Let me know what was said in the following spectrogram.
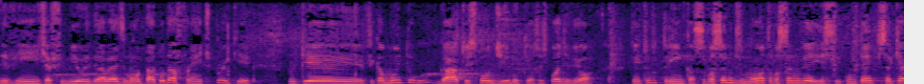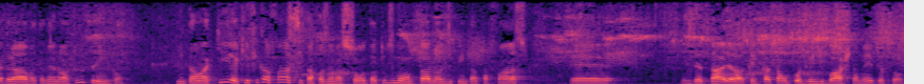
D20, F1000, o ideal é desmontar toda a frente. Por quê? Porque fica muito gato escondido aqui, ó. Vocês podem ver, ó. Tem tudo trinca. Se você não desmonta, você não vê isso. E com o tempo isso aqui agrava, tá vendo? Ó, tudo trinca, ó. Então aqui, aqui fica fácil tá fazendo a solda. Tá tudo desmontado, na hora de pintar tá fácil. É, os detalhes, ó, tem que catar um podrinho de baixo também, pessoal.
